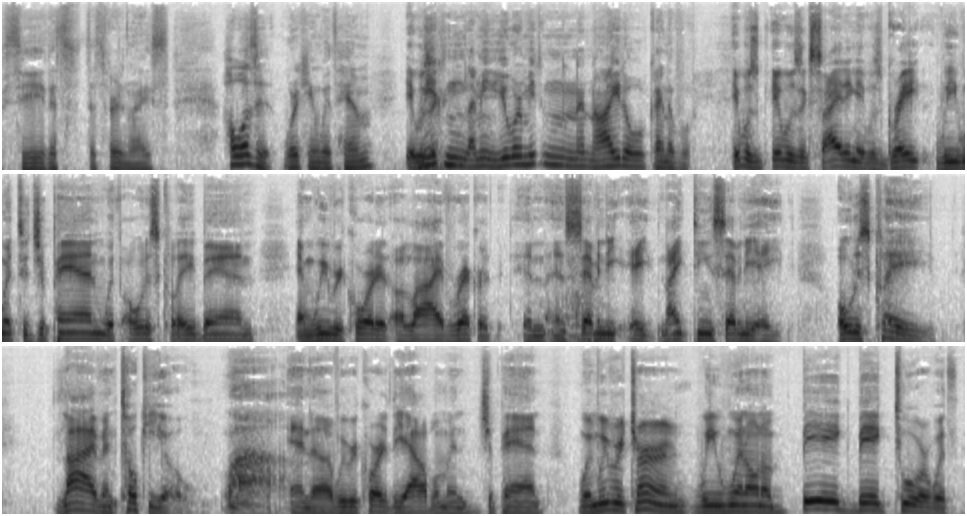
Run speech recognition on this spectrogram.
See. That's that's very nice. How was it working with him? It was meeting. I mean, you were meeting an idol kind of. It was it was exciting. It was great. We went to Japan with Otis Clay Band, and we recorded a live record in in 78, 1978. Otis Clay live in Tokyo. Wow. and uh, we recorded the album in Japan. When we returned, we went on a big, big tour with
